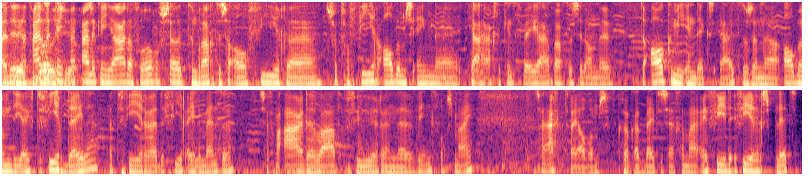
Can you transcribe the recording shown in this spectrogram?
Ja, de- eigenlijk, een, eigenlijk een jaar daarvoor of zo. Toen brachten ze al vier, eh soort van vier albums in, eh, ja, eigenlijk in twee jaar brachten ze dan de, de Alchemy Index uit. Dat is een eh, album die heeft vier delen, met vier, eh, de vier elementen. Zeg maar aarde, water, vuur en eh, wind, volgens mij. Het zijn eigenlijk twee albums, ik zou het beter zeggen. Maar in vier, vier gesplitst.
